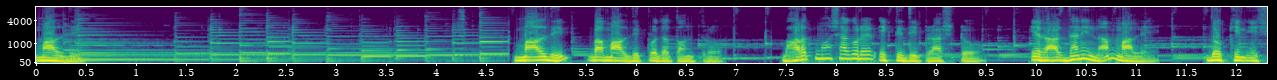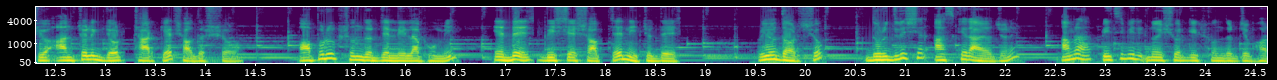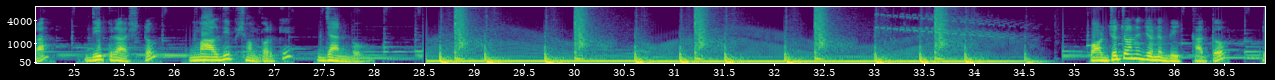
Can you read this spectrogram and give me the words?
মালদ্বীপ। মালদ্বীপ বা মালদ্বীপ প্রজাতন্ত্র ভারত মহাসাগরের একটি দ্বীপরাষ্ট্র। এর রাজধানীর নাম মালে। দক্ষিণ এশীয় আঞ্চলিক জোট সার্কের সদস্য। অপরূপ সৌন্দর্যের লীলাভূমি এ দেশ বিশ্বের সবচেয়ে নিচু দেশ। প্রিয় দর্শক, দূরদৃশ্যের আজকের আয়োজনে আমরা পৃথিবীর নৈসর্গিক সৌন্দর্যে ভরা দ্বীপরাষ্ট্র মালদ্বীপ সম্পর্কে জানব। পর্যটনের জন্য বিখ্যাত।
